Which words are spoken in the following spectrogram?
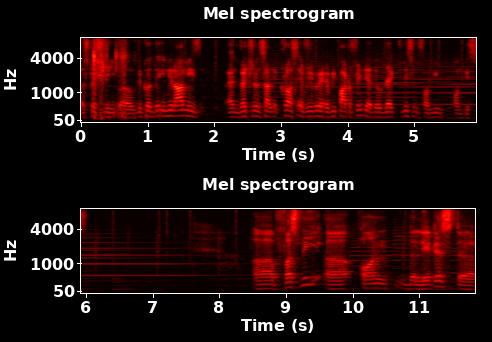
especially uh, because the Indian armies and veterans are across everywhere, every part of India, they would like to listen from you on this. Uh, firstly, uh, on the latest uh,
